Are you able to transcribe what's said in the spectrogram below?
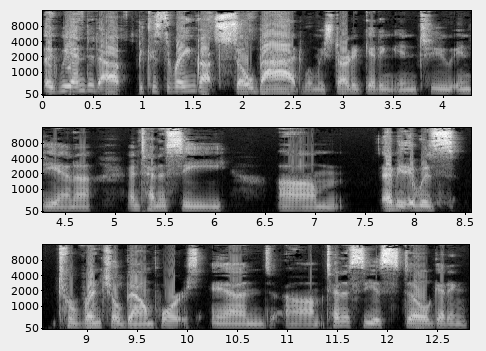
like, we ended up, because the rain got so bad when we started getting into Indiana and Tennessee. Um, I mean, it was torrential downpours and, um, Tennessee is still getting,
